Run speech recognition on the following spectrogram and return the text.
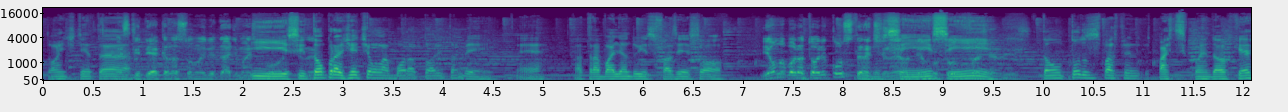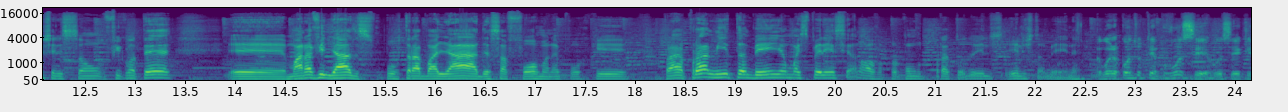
Então a gente tenta Mas que dê aquela sonoridade mais isso. forte. né? Então pra gente é um laboratório também, né? Tá trabalhando isso, fazendo isso, ó. E é um laboratório constante, né? Sim, sim. Então todos os parti- participantes da orquestra eles são ficam até é, maravilhados por trabalhar dessa forma, né? Porque para mim também é uma experiência nova, pra, como para todos eles, eles também, né? Agora, quanto tempo você, você que,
